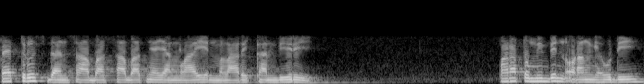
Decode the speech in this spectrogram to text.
Petrus dan sahabat-sahabatnya yang lain melarikan diri. Para pemimpin orang Yahudi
